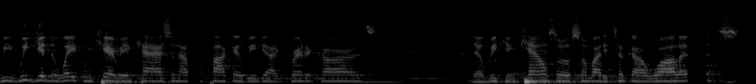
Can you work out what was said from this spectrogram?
we we getting away from carrying cash in our pocket. We got credit cards that we can cancel if somebody took our wallets.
